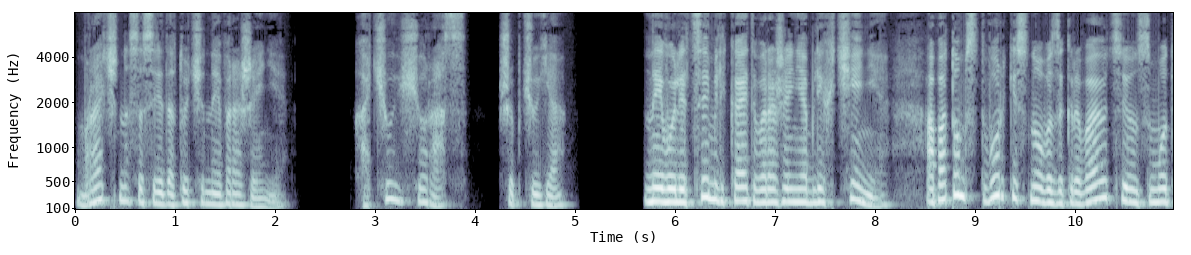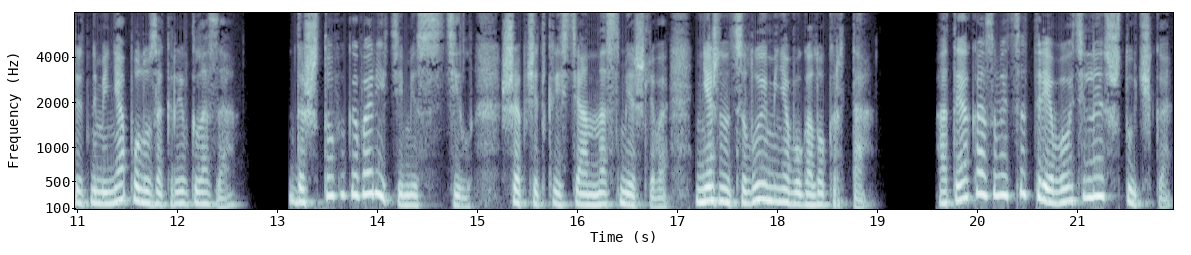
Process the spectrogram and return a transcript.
мрачно сосредоточенное выражение. «Хочу еще раз», — шепчу я. На его лице мелькает выражение облегчения, а потом створки снова закрываются, и он смотрит на меня, полузакрыв глаза. «Да что вы говорите, мисс Стил?» — шепчет Кристиан насмешливо, нежно целуя меня в уголок рта. «А ты, оказывается, требовательная штучка.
